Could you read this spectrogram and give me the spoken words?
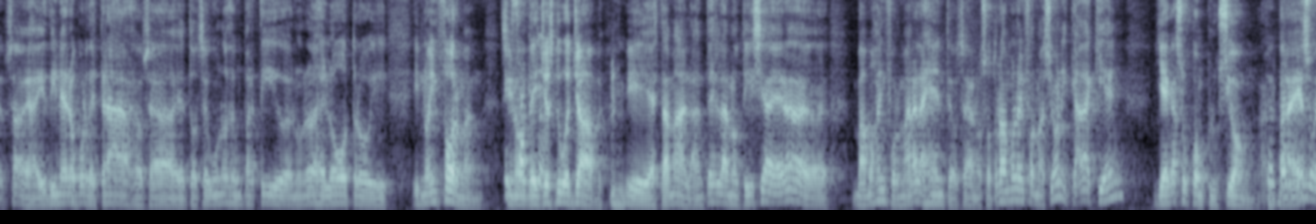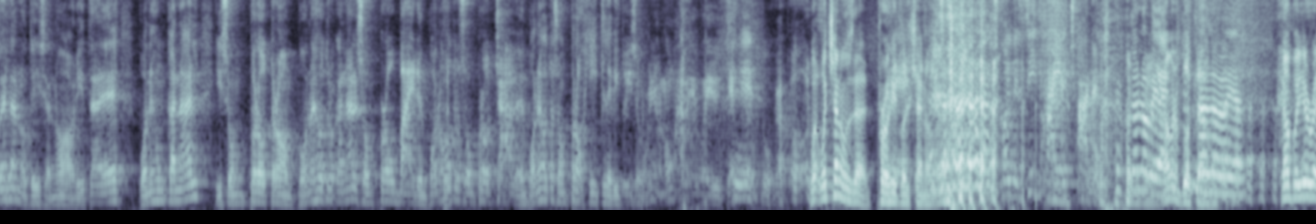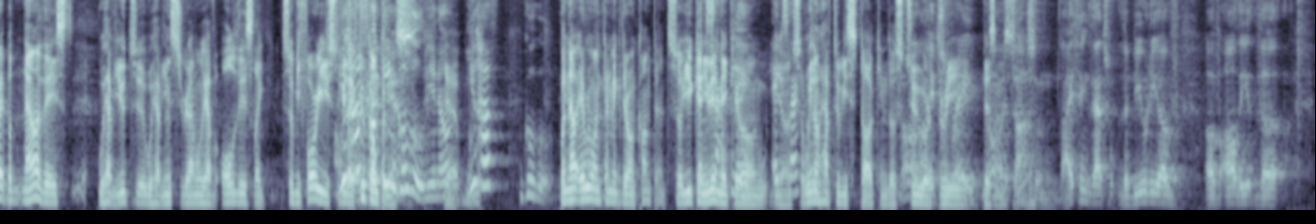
¿sabes? Hay dinero por detrás, o sea, entonces uno es de un partido, en uno es del otro y, y no informan, sino they Exacto. just do a job y está mal. Antes la noticia era, eh, vamos a informar a la gente, o sea, nosotros damos la información y cada quien llega a su conclusión. Para Totalmente. eso es la noticia, no, ahorita es, pones un canal y son pro Trump, pones otro canal son pro Biden, pones otro son pro Chávez, pones otro son pro Hitler y tú dices, coño, no mames, güey, ¿qué es esto? What, what channel is that? Pro Hitler channel. It's called the Heil Channel. No lo vean. I'm gonna block no that lo one. vean. no, but you're right. But nowadays we have YouTube, we have Instagram, we have all this like. So before it used to be You like have two fucking companies. Google, you know? Yeah, you have Google. But now everyone can make their own content, so you can even make your own. Exactly, know, so we don't have to be stuck in those two or it's three great. businesses. No, it's awesome. I think that's the beauty of of all the the.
